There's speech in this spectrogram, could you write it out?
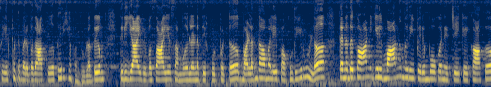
செயற்பட்டு வருவதாக தெரிய வந்துள்ளது திரியாய் விவசாய சம்மேளனத்திற்குட்பட்டு வளந்தாமலை பகுதியில் உள்ள தனது காணியில் மானவரி பெரும்போக எச்சரிக்கைக்காக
